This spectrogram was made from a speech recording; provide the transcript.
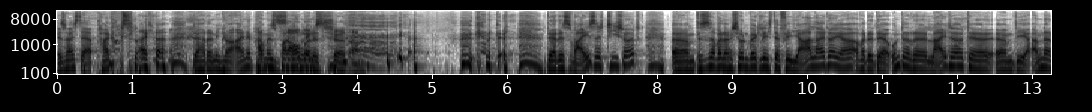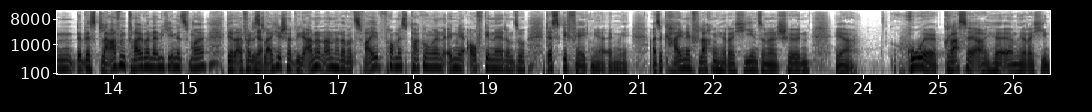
das heißt, der Abteilungsleiter, der hat ja nicht nur eine Hat ein sauberes links, Shirt an. der, der das weiße T-Shirt. Ähm, das ist aber dann schon wirklich der Filialleiter, ja, aber der, der untere Leiter, der ähm, die anderen, der, der Sklaventreiber nenne ich ihn jetzt mal, der einfach das Ja. gleiche Shirt wie die anderen an, hat aber zwei Pommespackungen irgendwie aufgenäht und so. Das gefällt mir irgendwie. Also keine flachen Hierarchien, sondern schön, ja, hohe, krasse äh, ähm, Hierarchien,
